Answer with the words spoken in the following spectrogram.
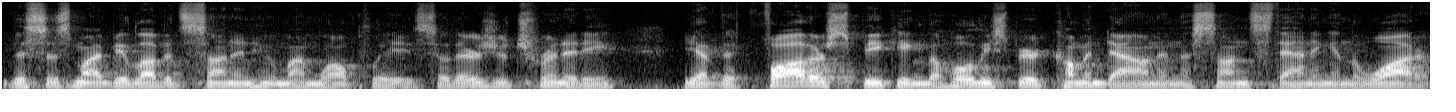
This is my beloved Son in whom I'm well pleased. So there's your Trinity. You have the Father speaking, the Holy Spirit coming down, and the Son standing in the water.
